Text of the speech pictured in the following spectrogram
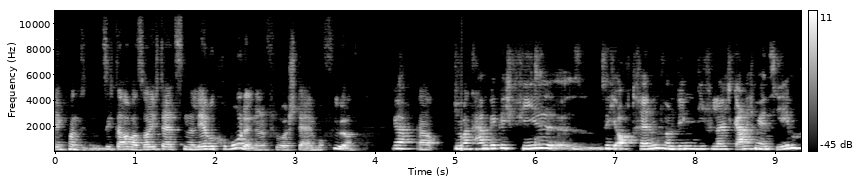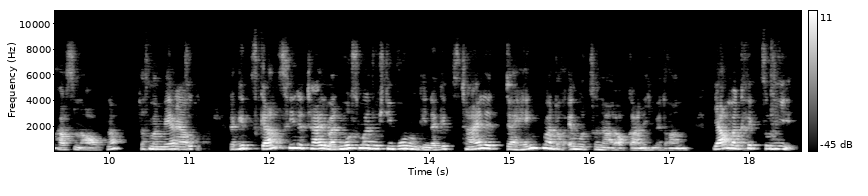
denkt man sich da, was soll ich da jetzt eine leere Kommode in den Flur stellen? Wofür? Ja. ja. Man kann wirklich viel äh, sich auch trennen von Dingen, die vielleicht gar nicht mehr ins Leben passen auch, ne? Dass man merkt, ja. so, da gibt es ganz viele Teile, man muss mal durch die Wohnung gehen. Da gibt es Teile, da hängt man doch emotional auch gar nicht mehr dran. Ja, und man kriegt so die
